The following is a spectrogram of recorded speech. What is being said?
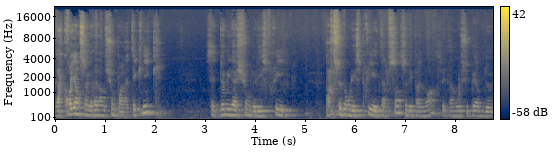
la croyance en une rédemption par la technique, cette domination de l'esprit par ce dont l'esprit est absent, ce n'est pas de moi, c'est un mot superbe de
